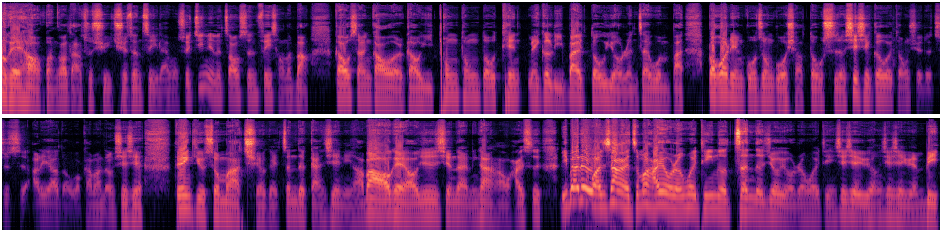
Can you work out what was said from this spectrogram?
OK，好，广告打出去，学生自己来问。所以今年的招生非常的棒，高三、高二、高一，通通都天每个礼拜都有人在问班，包括连国中、国小都是了。谢谢各位同学的支持，阿里阿斗，我干嘛都？谢谢，Thank you so much。OK，真的感谢你，好不好？OK，好，就是现在你看，好，还是礼拜六晚上，哎，怎么还有人会听呢？真的就有人会听。谢谢宇恒，谢谢袁碧，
